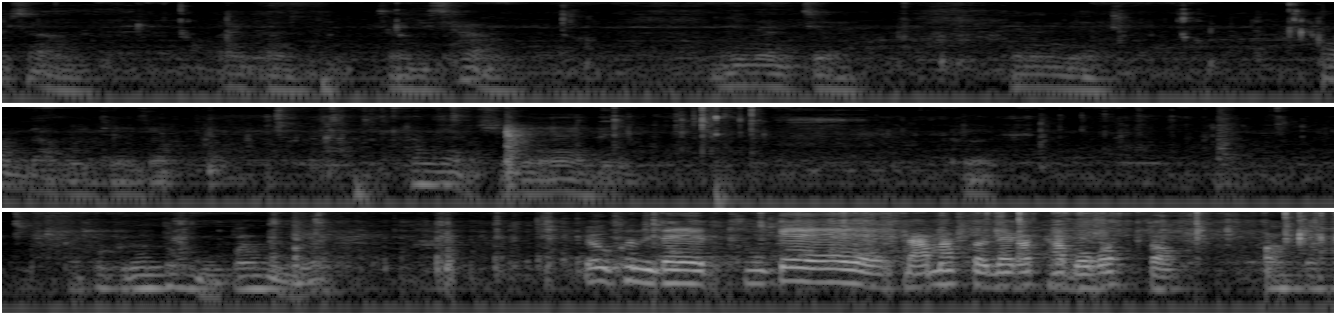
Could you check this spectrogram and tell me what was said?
세상 그러니까 저기 상 2년째 되는데 한다고 이제 저 한잔치에 그 아빠 그런 떡 못 봤는데 요 근데 두 개 남았어. 내가 다 먹었어. 깜짝이야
